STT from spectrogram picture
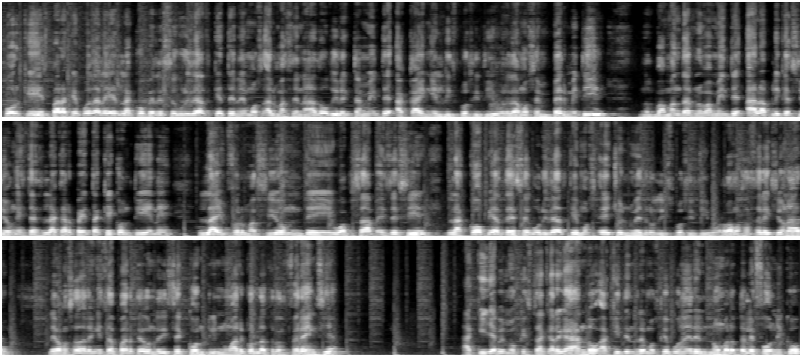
porque es para que pueda leer la copia de seguridad que tenemos almacenado directamente acá en el dispositivo. Le damos en permitir, nos va a mandar nuevamente a la aplicación. Esta es la carpeta que contiene la información de WhatsApp, es decir, la copia de seguridad que hemos hecho en nuestro dispositivo. Lo vamos a seleccionar le vamos a dar en esta parte donde dice continuar con la transferencia. Aquí ya vemos que está cargando, aquí tendremos que poner el número telefónico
